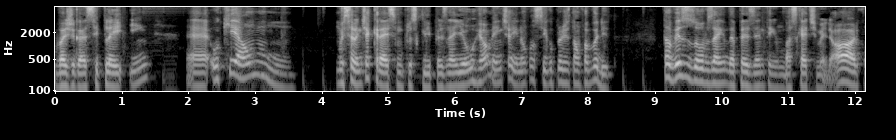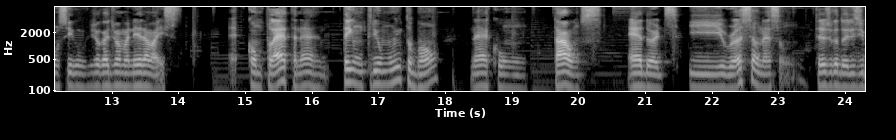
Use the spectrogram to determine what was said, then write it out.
vai jogar esse play-in, é, o que é um, um excelente acréscimo para os Clippers, né? E eu realmente aí não consigo projetar um favorito. Talvez os Wolves ainda apresentem um basquete melhor, consigam jogar de uma maneira mais é, completa, né? Tem um trio muito bom, né? Com Towns, Edwards e Russell, né? São três jogadores de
